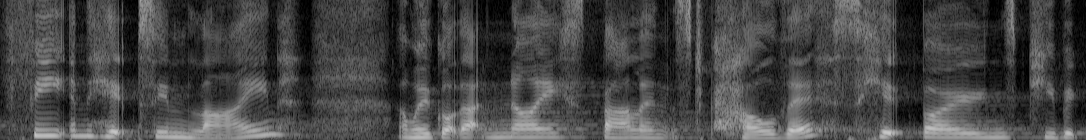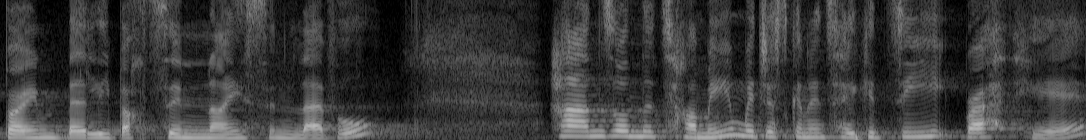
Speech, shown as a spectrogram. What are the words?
feet and hips in line and we've got that nice balanced pelvis, hip bones, pubic bone, belly button nice and level. Hands on the tummy and we're just going to take a deep breath here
